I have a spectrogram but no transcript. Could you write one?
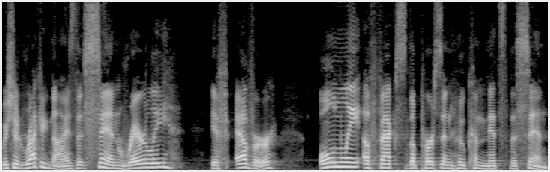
we should recognize that sin rarely if ever, only affects the person who commits the sin.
